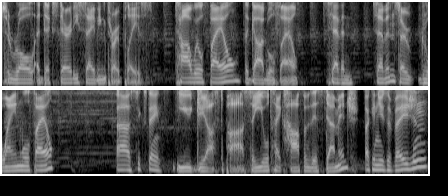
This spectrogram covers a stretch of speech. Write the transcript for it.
to roll a dexterity saving throw, please. Tar will fail, the guard will fail. Seven. Seven, so Dwayne will fail. Uh, 16. You just pass, so you will take half of this damage. I can use evasion.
